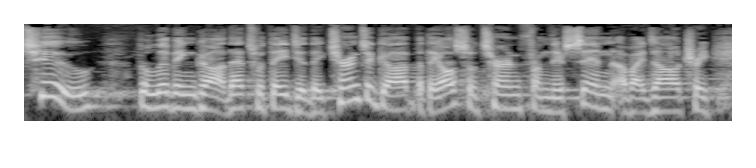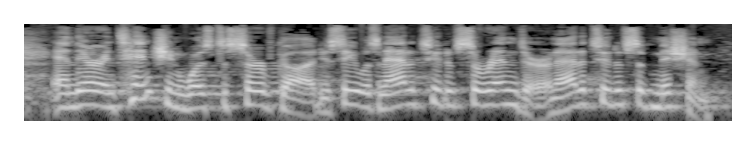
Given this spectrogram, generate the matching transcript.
to the living God. That's what they did. They turned to God, but they also turned from their sin of idolatry. And their intention was to serve God. You see, it was an attitude of surrender, an attitude of submission.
